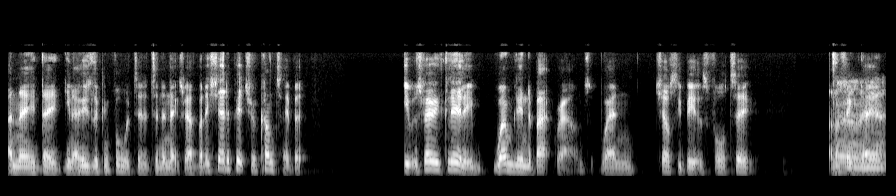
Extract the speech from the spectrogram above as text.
and they, they you know who's looking forward to the, to the next round. But they shared a picture of Conte, but it was very clearly Wembley in the background when Chelsea beat us four two. And I think oh, they, yeah.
